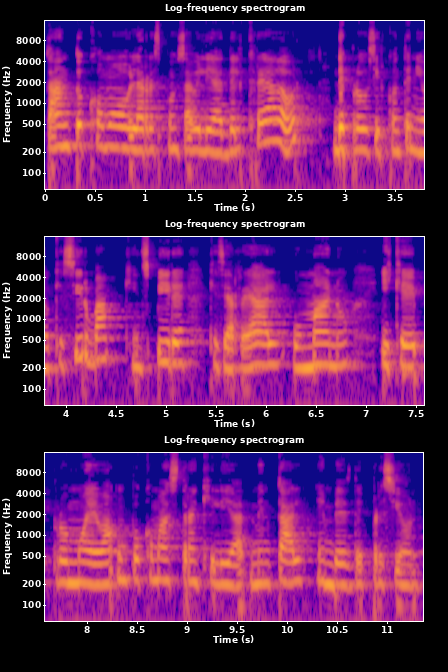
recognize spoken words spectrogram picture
tanto como la responsabilidad del creador de producir contenido que sirva, que inspire, que sea real, humano y que promueva un poco más tranquilidad mental en vez de presión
